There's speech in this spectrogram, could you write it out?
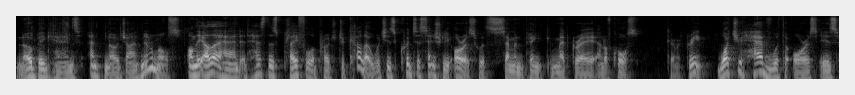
no big hands, and no giant numerals. On the other hand, it has this playful approach to color, which is quintessentially Oris with salmon pink, matte gray, and of course, Kermit green. What you have with the Oris is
